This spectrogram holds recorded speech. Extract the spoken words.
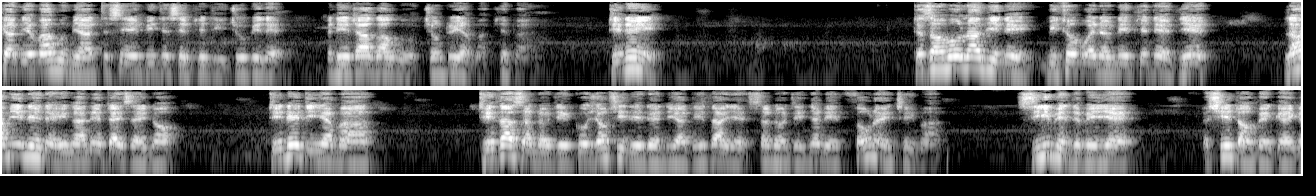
ကံမြင်မှုများတစ်စင်ပြီးတစ်စင်ဖြစ်တည်ကြိုးပေးတဲ့အနေအထားကောင်းကိုကြုံတွေ့ရမှာဖြစ်ပါတယ်။ဒီနေ့ တစောင်းမုံလာပြည့်နေ့မိထုံးပွဲတော်နေ့ဖြစ်တဲ့အပြင်လာပြည့်နေ့နဲ့အင်္ဂါနေ့တိုက်ဆိုင်တော့ဒီနေ့ဒီရက်မှာဒေသစံတော်ကြီးကိုရောက်ရှိနေတဲ့နေရာဒေသရဲ့စံတော်ကြီးညနေ3နာရီချိန်မှာဇီးပင်တပင်ရဲ့အရှိတောင်ဘက်ကိုင်းက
